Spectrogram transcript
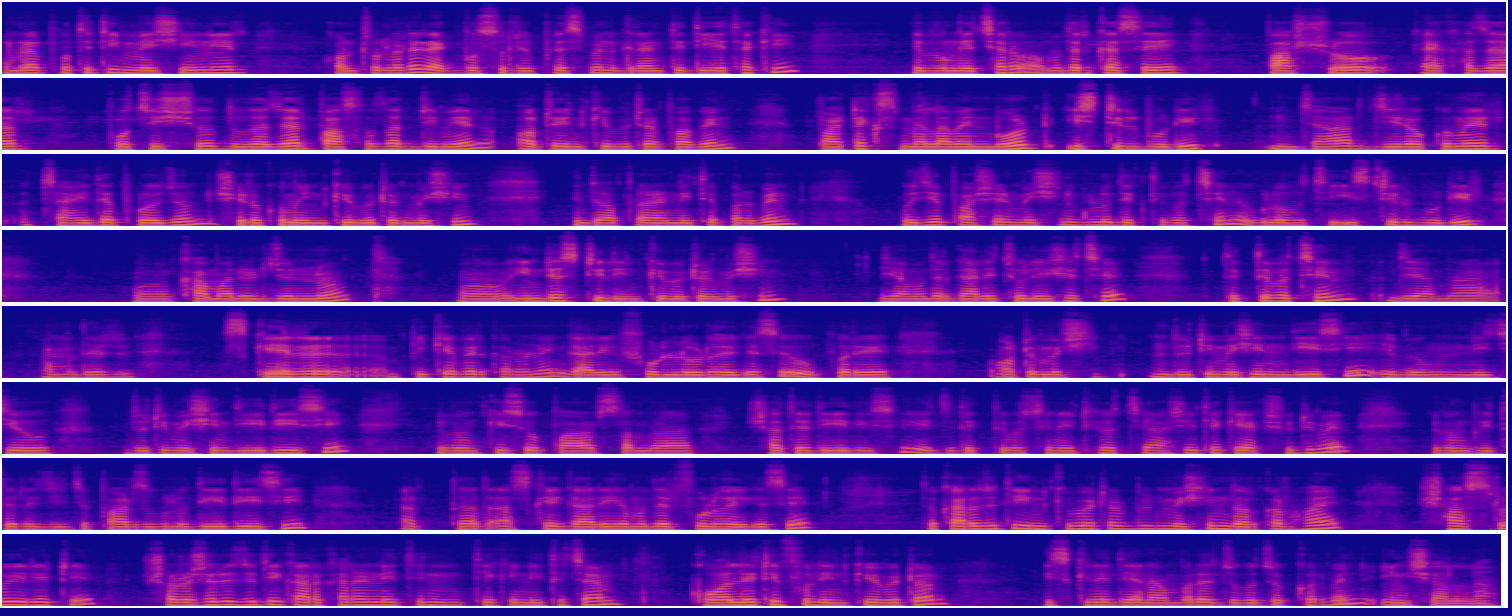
আমরা প্রতিটি মেশিনের কন্ট্রোলারের এক বছর রিপ্লেসমেন্ট গ্যারান্টি দিয়ে থাকি এবং এছাড়াও আমাদের কাছে পাঁচশো, এক হাজার, পঁচিশশো, দু হাজার, পাঁচ হাজার ডিমের অটো ইনকিউবেটর পাবেন। পার্টেক্স মেলামেন বোর্ড স্টিল বডির যার যেরকমের চাহিদা প্রয়োজন সেরকম ইনকিউবেটর মেশিন কিন্তু আপনারা নিতে পারবেন। ওই যে পাশের মেশিনগুলো দেখতে পাচ্ছেন, ওগুলো হচ্ছে স্টিল বডির খামারের জন্য ইন্ডাস্ট্রিয়াল ইনকিউবেটর মেশিন যে আমাদের গাড়ি চলে এসেছে। দেখতে পাচ্ছেন যে আমরা, আমাদের স্কের পিক কারণে গাড়ি ফুল লোড হয়ে গেছে। উপরে অটোমেটিক দুটি মেশিন দিয়েছি এবং নিচেও দুটি মেশিন দিয়ে দিয়েছি এবং কিছু পার্টস আমরা সাথে দিয়ে দিয়েছি। এই যে দেখতে পাচ্ছেন, এটি হচ্ছে আশি থেকে একশো ডিমের এবং ভিতরে যে যে পার্টসগুলো দিয়ে দিয়েছি অর্থাৎ আজকে গাড়ি আমাদের ফুল হয়ে গেছে। তো কারও যদি ইনকিউবেটর মেশিন দরকার হয়, সাশ্রয়ী রেটে সরাসরি যদি কারখানা নিতে, থেকে নিতে চান কোয়ালিটি ফুল ইনকিউবেটর স্ক্রিনে দেওয়া নাম্বারে যোগাযোগ করবেন ইনশাল্লাহ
